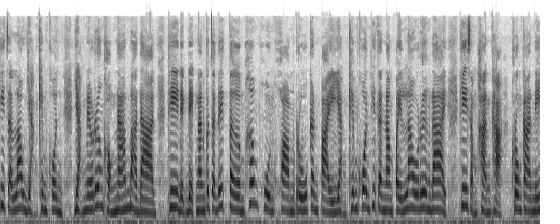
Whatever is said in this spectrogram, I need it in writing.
ที่จะเล่าอย่างเข้มข้น อย่างในเรื่องของน้ำบาดาลที่เด็กๆนั้นก็จะได้เติมเพิ่มพูนความรู้กันไป อย่างเข้มข้นที่จะนำไปเล่าเรื่องได้ ที่สำคัญค่ะ โครงการนี้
